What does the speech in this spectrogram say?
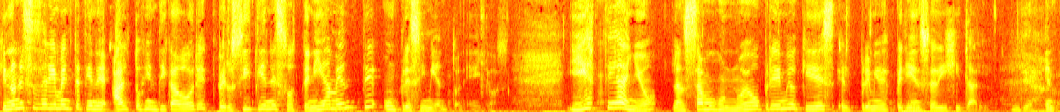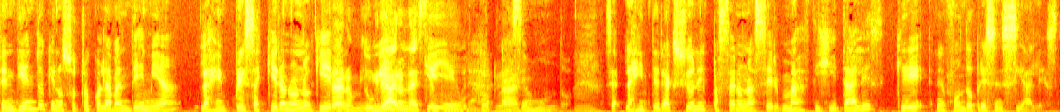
Que no necesariamente tiene altos indicadores, pero sí tiene sostenidamente un crecimiento en ellos. Y este año lanzamos un nuevo premio que es el premio de experiencia digital. Entendiendo que nosotros con la pandemia, las empresas quieran o no quieran, Claro, tuvieron a ese que mundo, llegar a ese mundo. Mm. O sea, las interacciones pasaron a ser más digitales que en el fondo presenciales.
